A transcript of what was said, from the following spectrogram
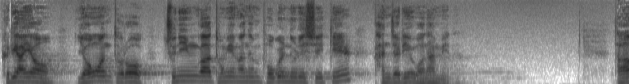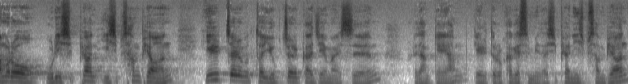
그리하여 영원토록 주님과 동행하는 복을 누릴 수 있길 간절히 원합니다. 다음으로 우리 시편 23편 1절부터 6절까지의 말씀 우리 함께 함께 읽도록 하겠습니다. 시편 23편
